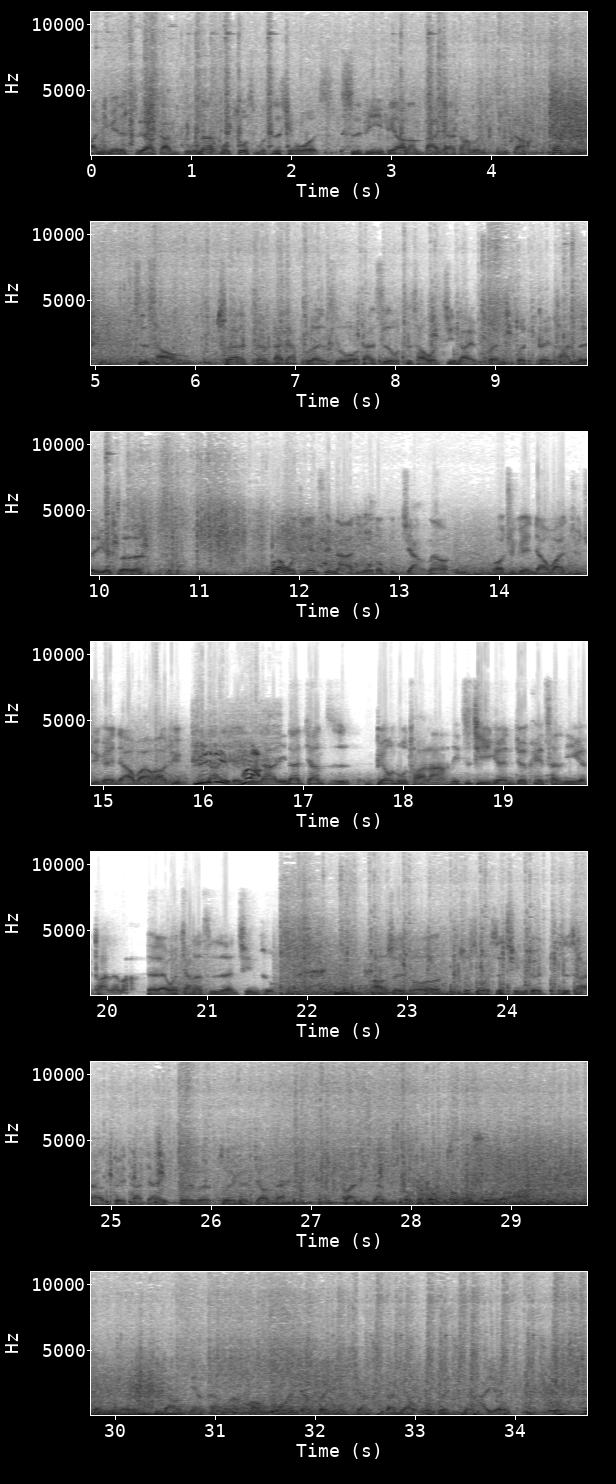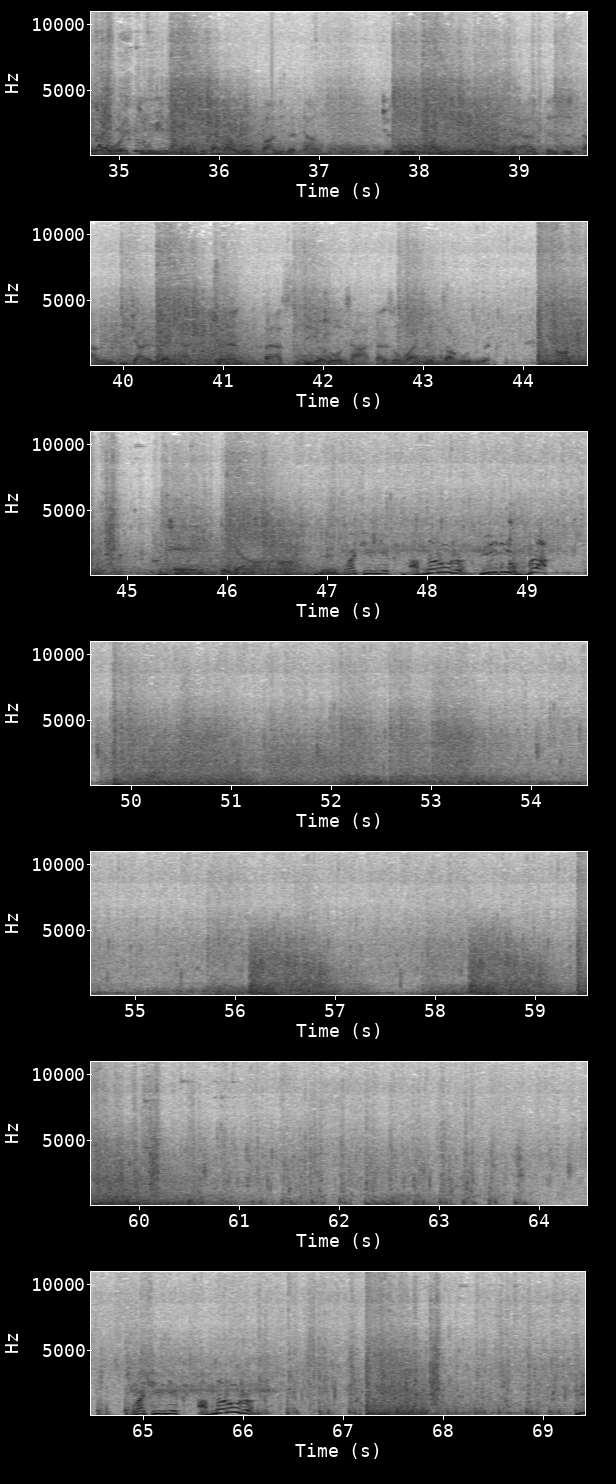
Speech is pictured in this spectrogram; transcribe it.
团里面的主要干部。那我做什么事情，我势必一定要让大家他们知道，这样子至少虽然可能大家不认识我，但是我至少我尽到一份对对团的一个责任。不然我今天去哪里我都不讲，那我要去跟人家玩就去跟人家玩，我要去去哪里就去哪里。那这样子你不用入团啦，你自己一个人就可以成立一个团了嘛，对不对？我讲的是不是很清楚？嗯，好，所以说做什么事情就至少要对大家做一个做一个交代，不然你这样子都都都不说的话，就没有人知道你要干嘛。好，我会这样对你们讲，代表我对你们还有，就是我会注意你们，就代表我把你们当。就是团里面就是大家都是当一家人在看，虽然大家实力有落差，但是我还是很照顾你们。OK，就这样哦。嗯。Противник обнаружен! Впереди! Враг! Противник обнаружен!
